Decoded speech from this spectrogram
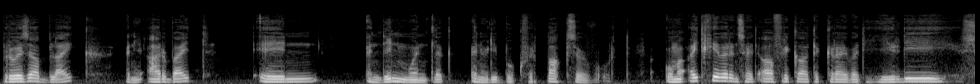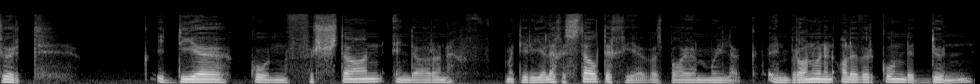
prosa blyk in die arbeid en indien moontlik in hoe die boek verpak sou word. Om 'n uitgewer in Suid-Afrika te kry wat hierdie soort idee kon verstaan en daaraan materiële gestalte gee was baie moeilik. En Branwen en Oliver kon dit doen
